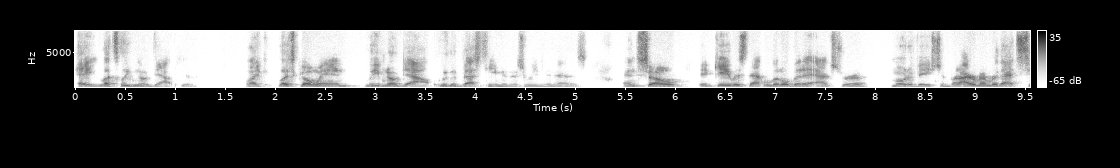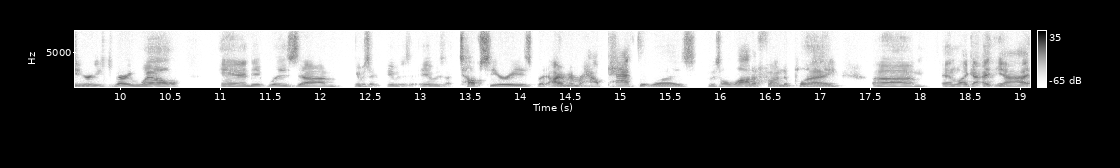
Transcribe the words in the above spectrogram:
hey, let's leave no doubt here. Like, let's go in, leave no doubt who the best team in this region is. And so it gave us that little bit of extra motivation. But I remember that series very well. And it was um, it was a it was it was a tough series, but I remember how packed it was. It was a lot of fun to play. Um, and like I yeah, I,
